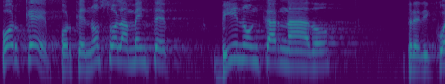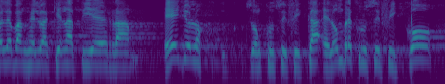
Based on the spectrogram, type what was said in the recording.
¿Por qué? Porque no solamente vino encarnado, predicó el evangelio aquí en la tierra, ellos son crucificados, el hombre crucificó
